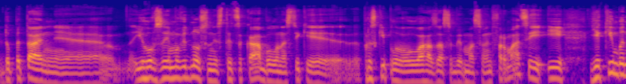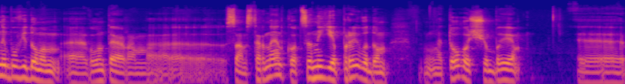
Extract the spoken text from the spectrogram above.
до питань е, його взаємовідносини з ТЦК було настільки прискіплива увага засобів масової інформації, і яким би не був відомим е, волонтером е, сам Стерненко, це не є приводом того, щоби е,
